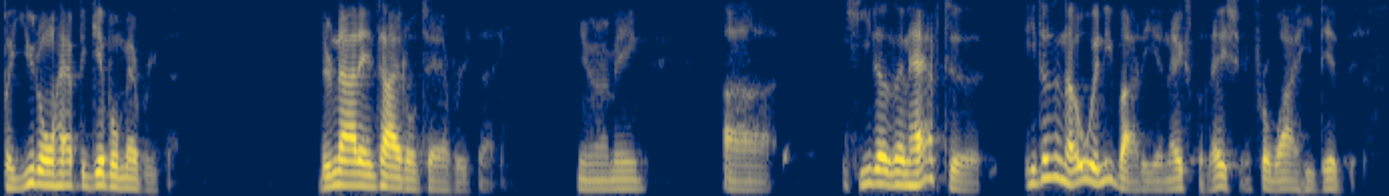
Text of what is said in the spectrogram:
but you don't have to give them everything. They're not entitled to everything. You know what I mean? Uh, he doesn't have to. He doesn't owe anybody an explanation for why he did this.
